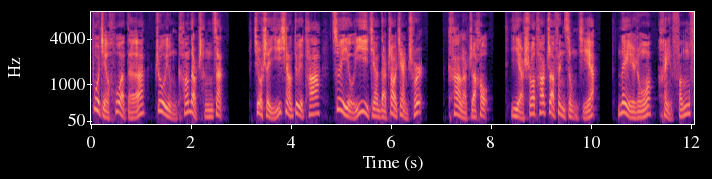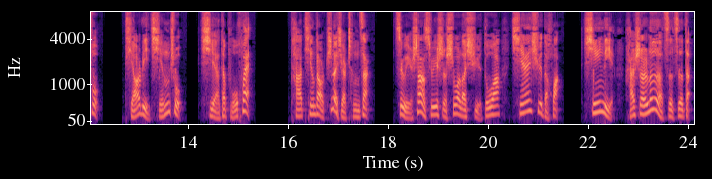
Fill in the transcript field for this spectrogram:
不仅获得周永康的称赞，就是一向对他最有意见的赵建春看了之后，也说他这份总结内容很丰富，条理清楚，写的不坏。他听到这些称赞。嘴上虽是说了许多谦虚的话，心里还是乐滋滋的。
